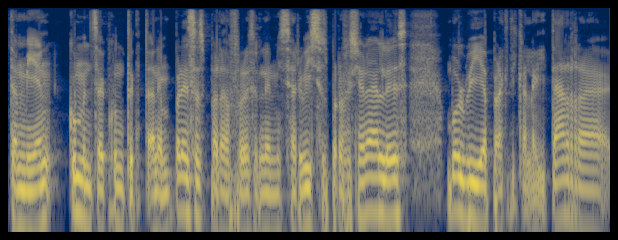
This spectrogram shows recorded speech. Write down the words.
también comencé a contactar empresas para ofrecerle mis servicios profesionales, volví a practicar la guitarra,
